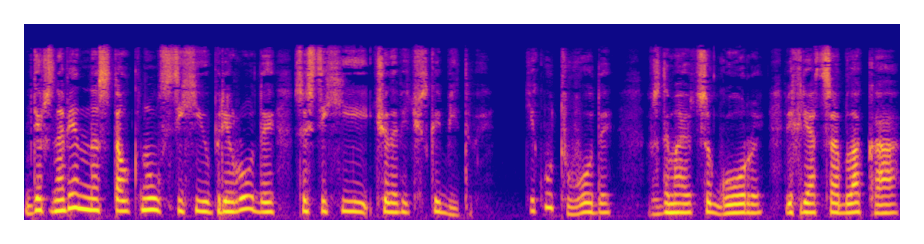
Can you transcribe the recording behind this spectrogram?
дерзновенно столкнул стихию природы со стихией человеческой битвы. Текут воды, вздымаются горы, вихрятся облака,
